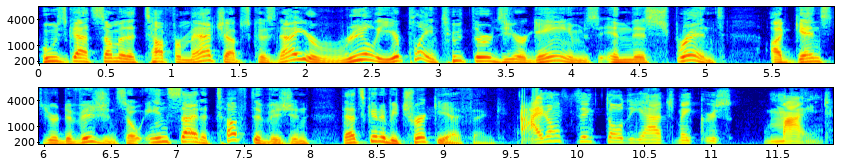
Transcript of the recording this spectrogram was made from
who's got some of the tougher matchups because now you're really you're playing two thirds of your games in this sprint against your division. So inside a tough division, that's going to be tricky. I think. I don't think though the odds makers mind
